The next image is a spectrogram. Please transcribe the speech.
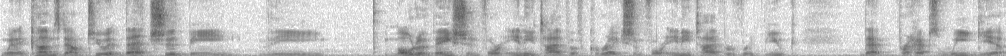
when it comes down to it, that should be the motivation for any type of correction, for any type of rebuke that perhaps we give.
